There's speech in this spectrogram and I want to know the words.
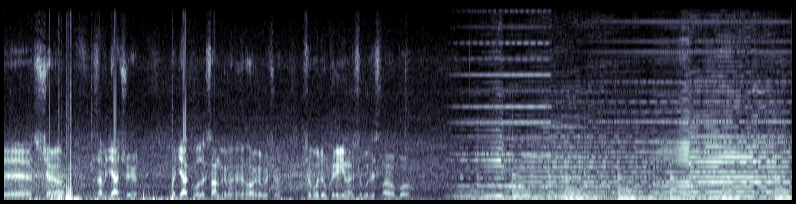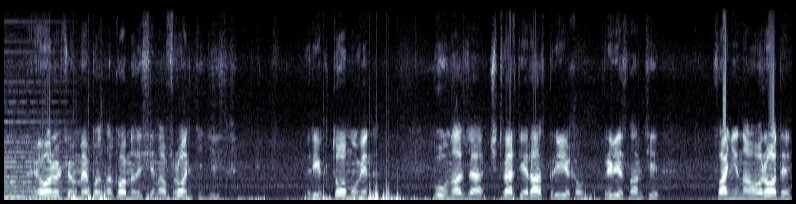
е, щиро завдячую. Подякую Олександру Григоровичу. Все буде Україна, все буде слава Богу. Григоровичем ми познайомилися на фронті рік тому. Він був у нас вже четвертий раз приїхав, привіз нам ці фані нагороди.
